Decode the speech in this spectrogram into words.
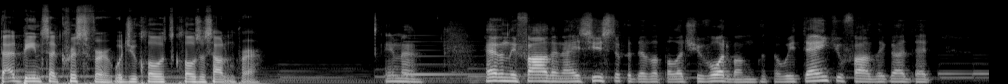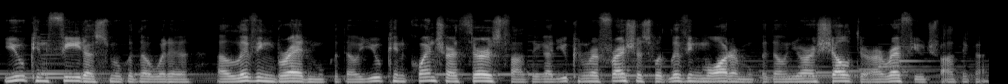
that being said, Christopher, would you close close us out in prayer? Amen. Heavenly Father, na isisto ka deva pala chivorba, mukata. we thank you, Father God, that you can feed us mukata, with a, a living bread. mukata. You can quench our thirst, Father God. You can refresh us with living water, mukata, and you're our shelter, our refuge, Father God.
